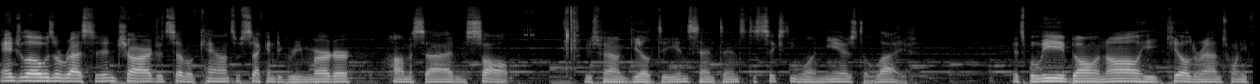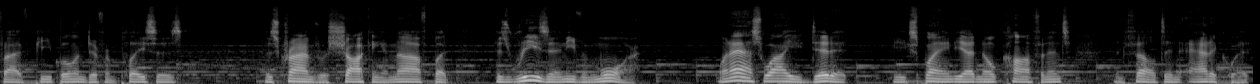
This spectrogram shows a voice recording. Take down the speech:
Angelo was arrested and charged with several counts of second degree murder, homicide, and assault. He was found guilty and sentenced to 61 years to life. It's believed, all in all, he killed around 25 people in different places. His crimes were shocking enough, but his reason even more. When asked why he did it, he explained he had no confidence and felt inadequate.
